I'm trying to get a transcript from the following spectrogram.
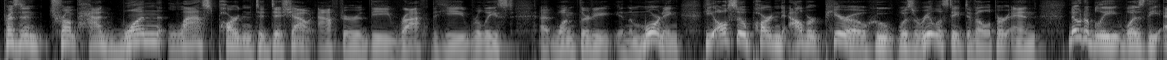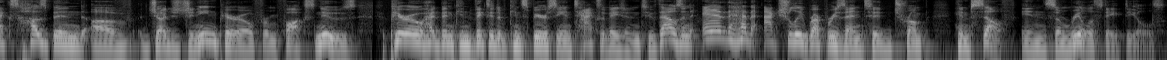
President Trump had one last pardon to dish out after the raft that he released released at 1:30 in the morning, he also pardoned Albert Pirro, who was a real estate developer and notably was the ex-husband of Judge Janine Pirro from Fox News. Pirro had been convicted of conspiracy and tax evasion in 2000 and had actually represented Trump himself in some real estate deals.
